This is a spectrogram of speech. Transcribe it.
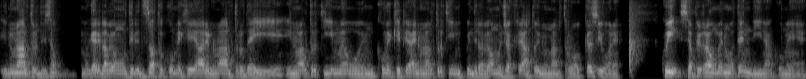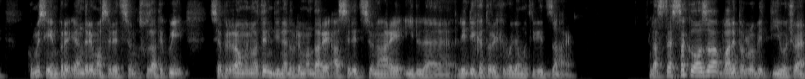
in, un altro, diciamo, magari l'avevamo utilizzato come KR in un altro, in un altro team o in, come KPI in un altro team, quindi l'avevamo già creato in un'altra occasione. Qui si aprirà un menu a tendina come, come sempre e andremo a selezionare, scusate, qui si aprirà un menu a tendina e dovremo andare a selezionare l'indicatore che vogliamo utilizzare. La stessa cosa vale per l'obiettivo, cioè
